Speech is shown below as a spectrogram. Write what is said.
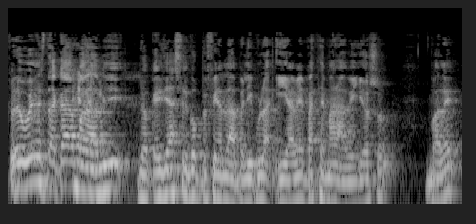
Pero voy a destacar para mí lo que ya es el golpe final de la película y a mí me parece maravilloso, ¿vale?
